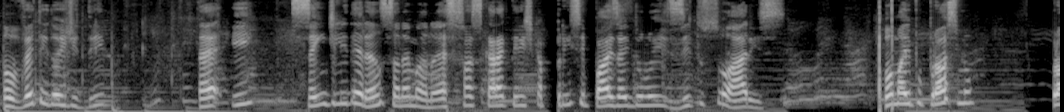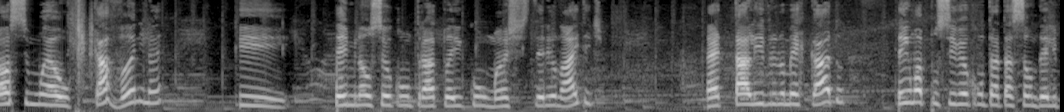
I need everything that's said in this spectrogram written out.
92 de drible, né? E 100 de liderança, né, mano? Essas são as características principais aí do Luizito Soares. Vamos aí pro próximo. Próximo é o Cavani, né? Que terminou o seu contrato aí com o Manchester United. É, tá livre no mercado. Tem uma possível contratação dele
